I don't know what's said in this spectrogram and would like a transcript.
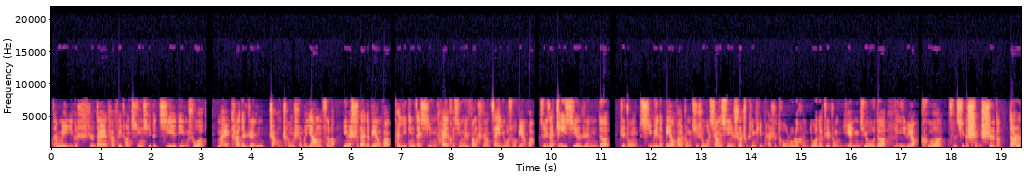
在每一个时代，它非常清晰的界定说。买它的人长成什么样子了？因为时代的变化，它一定在形态和行为方式上再有所变化。所以在这些人的这种细微的变化中，其实我相信奢侈品品牌是投入了很多的这种研究的力量和仔细的审视的。当然，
